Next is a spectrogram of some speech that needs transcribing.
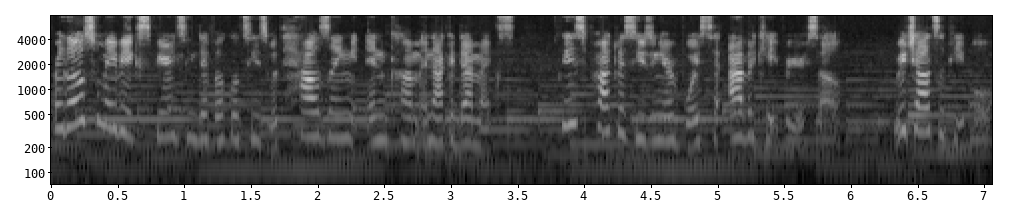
For those who may be experiencing difficulties with housing, income, and academics, please practice using your voice to advocate for yourself. Reach out to people,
